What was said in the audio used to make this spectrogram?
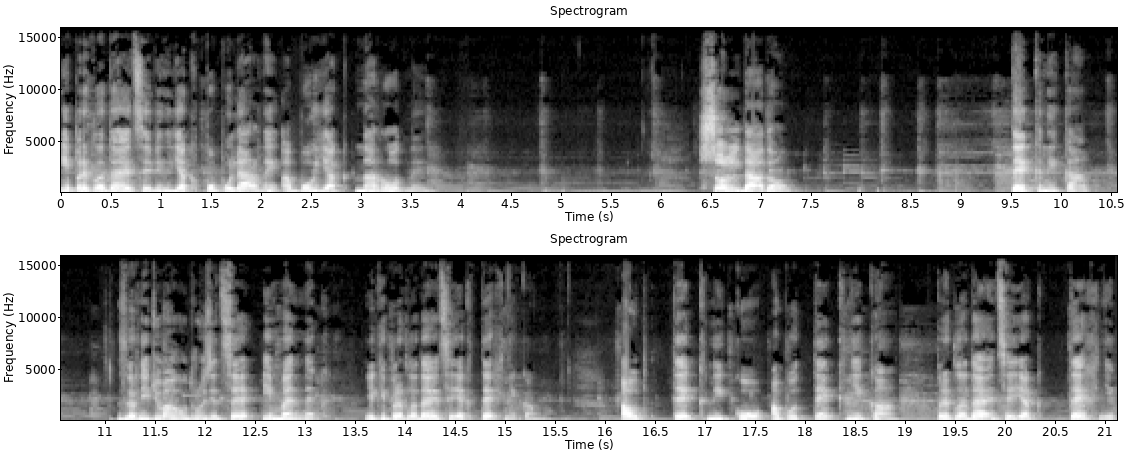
І перекладається він як популярний або як народний. Солдадо. Техніка. Зверніть увагу, друзі, це іменник, який перекладається як техніка. А от техніко або техніка перекладається як технік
